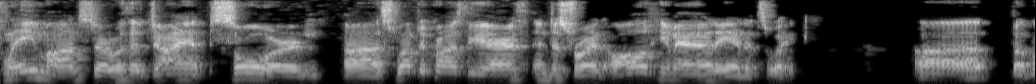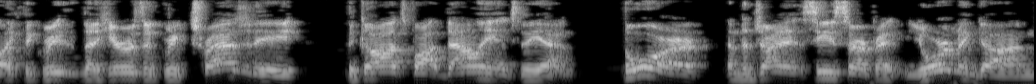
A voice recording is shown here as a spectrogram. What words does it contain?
flame monster with a giant sword, uh, swept across the earth and destroyed all of humanity in its wake. Uh, but like the Greek, the heroes of Greek tragedy, the gods fought valiantly to the end. Thor and the giant sea serpent Jormungand,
